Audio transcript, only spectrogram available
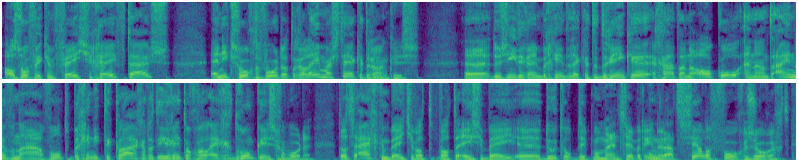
alsof ik een feestje geef thuis. En ik zorg ervoor dat er alleen maar sterke drank is. Uh, dus iedereen begint lekker te drinken, gaat aan de alcohol. En aan het einde van de avond begin ik te klagen dat iedereen toch wel erg dronken is geworden. Dat is eigenlijk een beetje wat, wat de ECB uh, doet op dit moment. Ze hebben er inderdaad zelf voor gezorgd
